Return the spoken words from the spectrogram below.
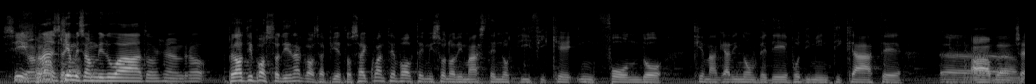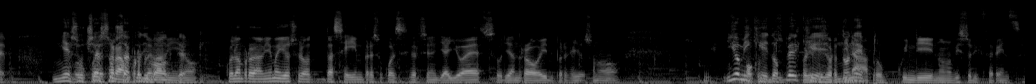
Sì, ma però anche io mi sono abituato, cioè, però... Però ti posso dire una cosa, Pietro, sai quante volte mi sono rimaste notifiche in fondo che magari non vedevo, dimenticate? Eh, Ah, beh. cioè, mi è Boh, successo un sacco di problema volte. mio. Quello è un problema mio, ma io ce l'ho da sempre su qualsiasi versione di iOS o di Android, perché io sono... Io mi chiedo perché non è- disordinato, quindi non ho visto differenze.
